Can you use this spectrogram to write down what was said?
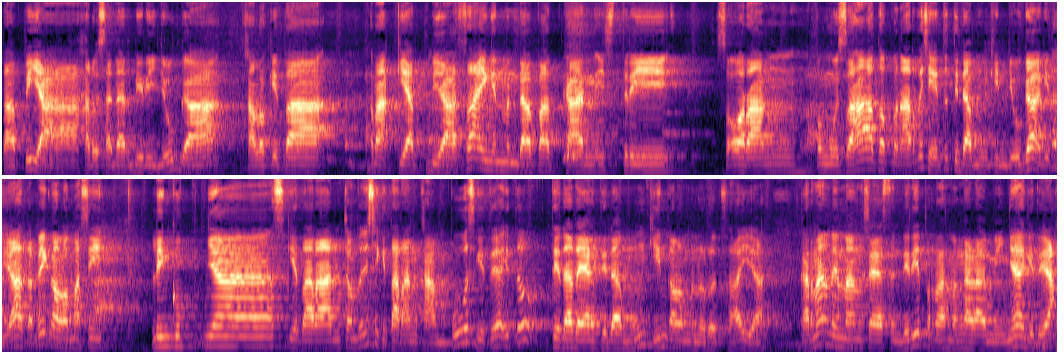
Tapi ya harus sadar diri juga kalau kita rakyat biasa ingin mendapatkan istri seorang pengusaha ataupun artis ya itu tidak mungkin juga gitu ya. Tapi kalau masih lingkupnya sekitaran contohnya sekitaran kampus gitu ya itu tidak ada yang tidak mungkin kalau menurut saya. Karena memang saya sendiri pernah mengalaminya gitu ya.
